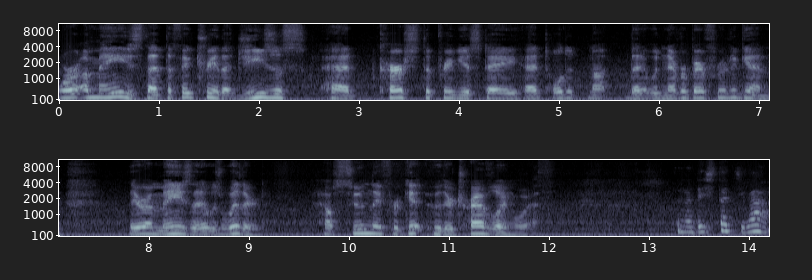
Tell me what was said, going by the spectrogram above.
were amazed that the fig tree that Jesus had cursed the previous day had told it not that it would never bear fruit again. They were amazed that it was withered. How soon they forget who they're traveling with. その弟子たちは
